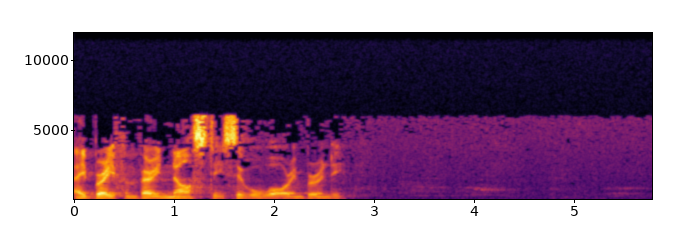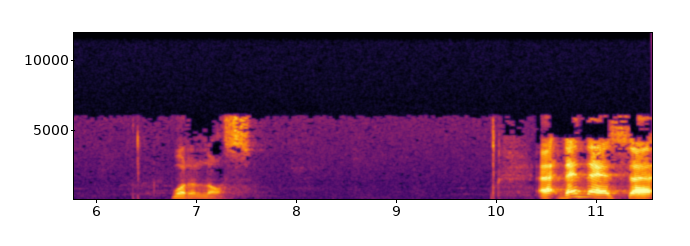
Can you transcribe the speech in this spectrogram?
a brief and very nasty civil war in Burundi. What a loss. Uh, then there's uh,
